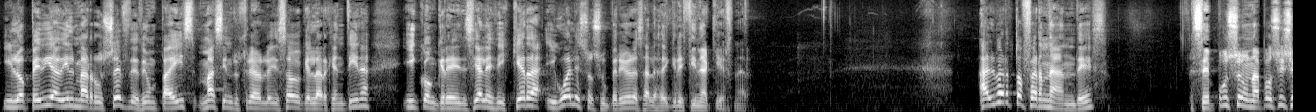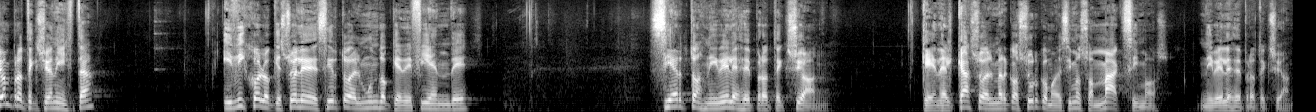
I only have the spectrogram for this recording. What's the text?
y lo pedía Dilma Rousseff desde un país más industrializado que la Argentina y con credenciales de izquierda iguales o superiores a las de Cristina Kirchner. Alberto Fernández se puso en una posición proteccionista y dijo lo que suele decir todo el mundo que defiende ciertos niveles de protección que en el caso del Mercosur, como decimos, son máximos niveles de protección.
